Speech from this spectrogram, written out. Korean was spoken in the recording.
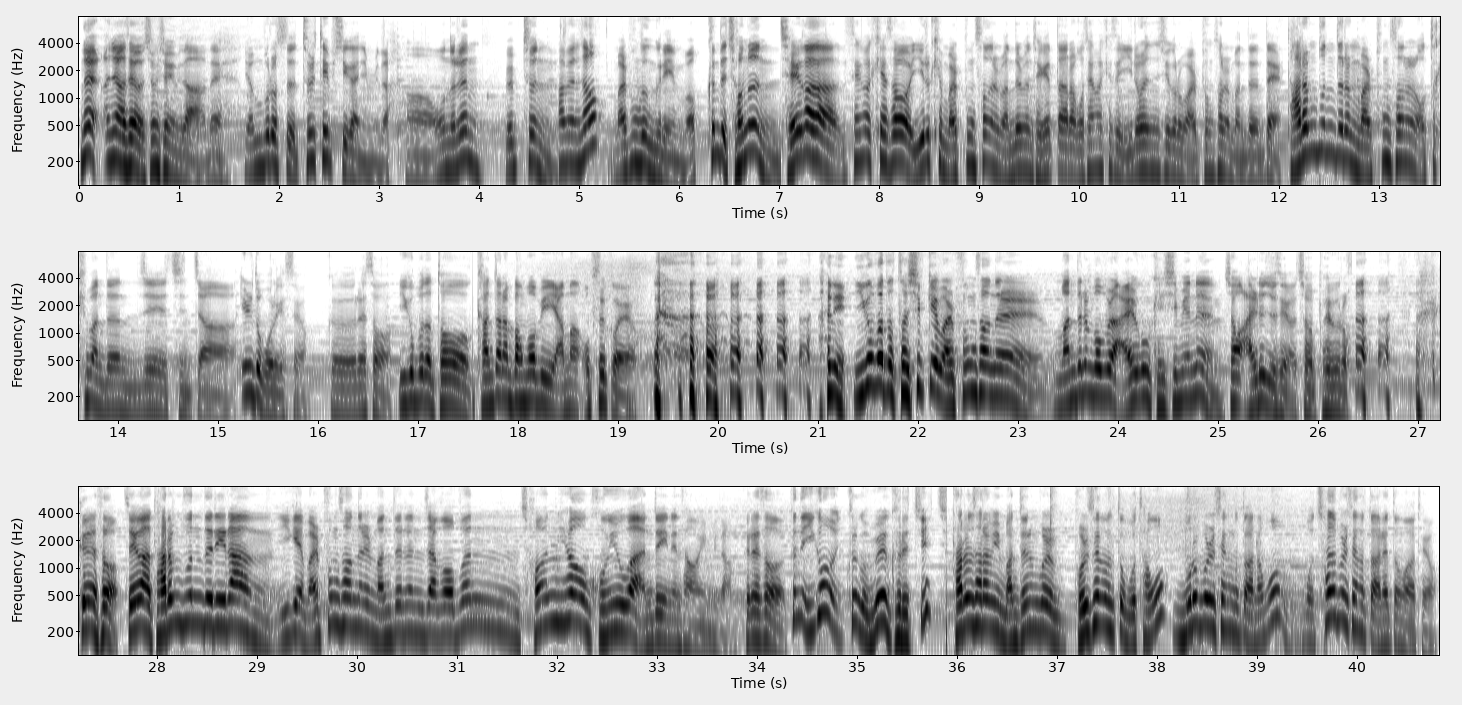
네 안녕하세요. 정청입니다. 네 연브로스 툴팁 시간입니다. 어, 오늘은 웹툰 하면서 말풍선 그리는 법. 근데 저는 제가 생각해서 이렇게 말풍선을 만들면 되겠다라고 생각해서 이런 식으로 말풍선을 만드는데 다른 분들은 말풍선을 어떻게 만드는지 진짜 1도 모르겠어요. 그래서 이거보다 더 간단한 방법이 아마 없을 거예요. 아니 이거보다 더 쉽게 말풍선을 만드는 법을 알고 계시면은 저 알려주세요. 저 배우러 그래서 제가 다른 분들이랑 이게 말풍선을 만드는 작업은 전혀 공유가 안 돼 있는 상황입니다. 그래서 근데 이거 그리고 왜 그랬지? 다른 사람이 만드는 걸 볼 생각도 못 하고 물어볼 생각도 안 하고 뭐 찾아볼 생각도 안 했던 것 같아요.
